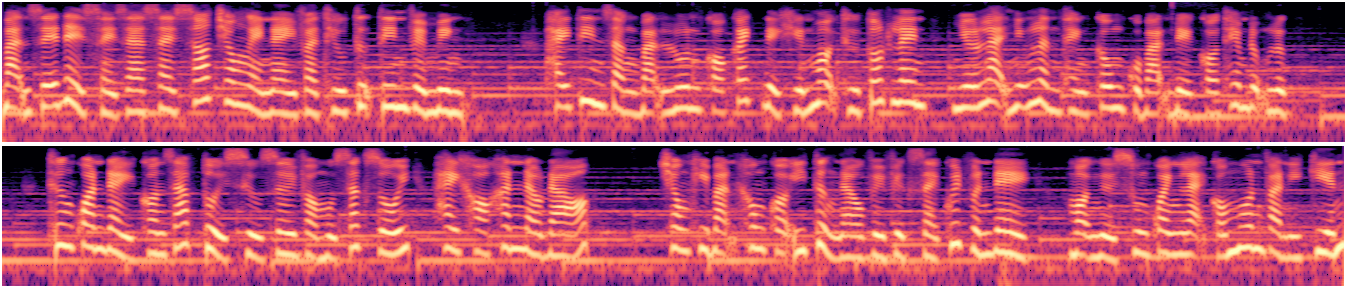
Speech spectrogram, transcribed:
bạn dễ để xảy ra sai sót trong ngày này và thiếu tự tin về mình. Hãy tin rằng bạn luôn có cách để khiến mọi thứ tốt lên, nhớ lại những lần thành công của bạn để có thêm động lực. Thương quan đẩy con giáp tuổi Sửu rơi vào một rắc rối hay khó khăn nào đó. Trong khi bạn không có ý tưởng nào về việc giải quyết vấn đề, mọi người xung quanh lại có muôn vàn ý kiến.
